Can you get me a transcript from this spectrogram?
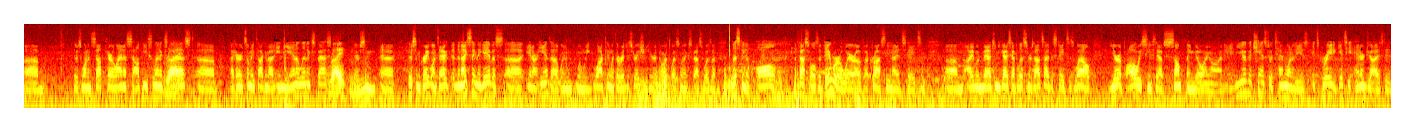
Um, there's one in South Carolina, Southeast Linux Right. Fest. Uh, I heard somebody talking about Indiana Linux Fest. Right. There's Mhm. some uh, there's some great ones. The nice thing they gave us uh, in our handout when, when we walked in with our registration here at Northwest Linux Fest was a listing of all the festivals that they were aware of across the United States. And um, I would imagine you guys have listeners outside the states as well. Europe always seems to have something going on. If you have a chance to attend one of these, it's great. It gets you energized. It,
